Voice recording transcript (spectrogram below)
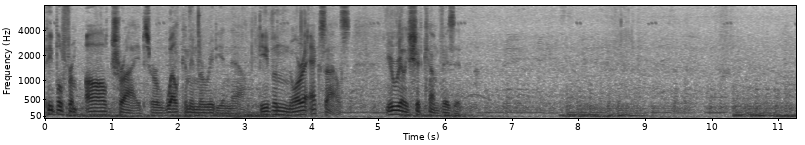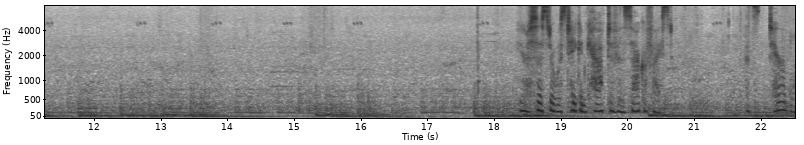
People from all tribes are welcome in Meridian now, even Nora exiles. You really should come visit. Sister was taken captive and sacrificed. That's terrible.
